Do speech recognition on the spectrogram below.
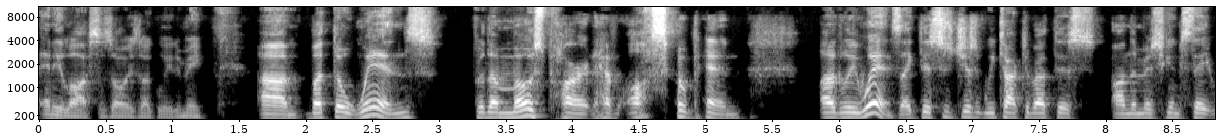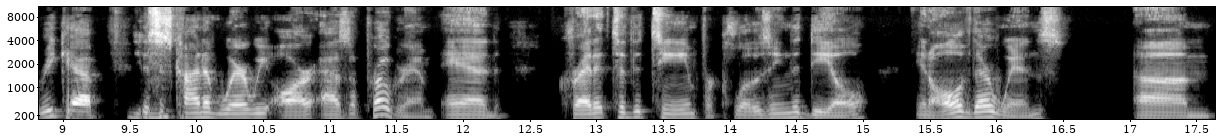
any loss is always ugly to me. Um, but the wins, for the most part, have also been ugly wins. Like this is just we talked about this on the Michigan State recap. This is kind of where we are as a program, and credit to the team for closing the deal in all of their wins. Um,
